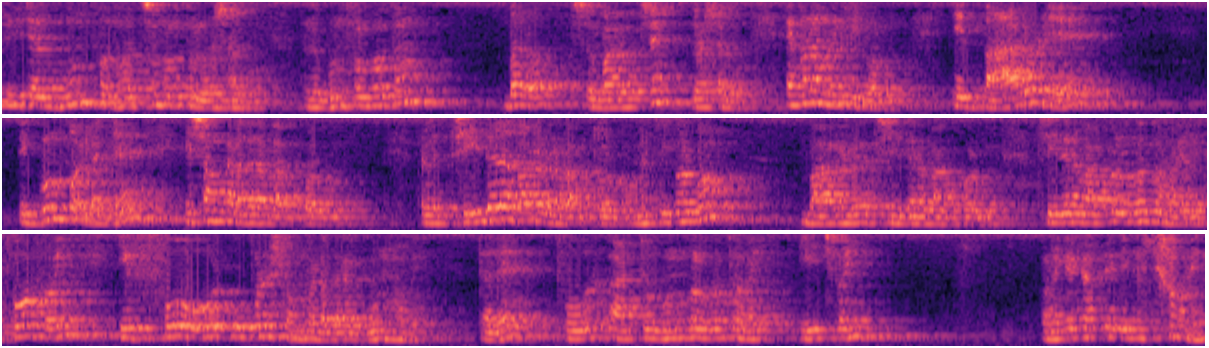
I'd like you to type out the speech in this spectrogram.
দুইটার গুণফল হচ্ছে মূলত লসাগু। তাহলে গুণফল কত? বারো। সো বারো হচ্ছে লসাগু। এখন আমরা কি করব? এই বারোরে এই গুণফলটাকে এই সংখ্যাটা দ্বারা ভাগ করব। তাহলে থ্রি দ্বারা বারোটা ভাগ করব। আমরা কি করব? বারোটা থ্রি দ্বারা ভাগ করব। থ্রি দ্বারা ভাগ করলে কত হয়? ফোর হয়। এই ফোর উপরের সংখ্যাটা দ্বারা গুণ হবে। তাহলে ফোর আর টু গুণ করলে কত হয়? এইট হয়। অনেকের কাছে এই জিনিসটা অনেক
